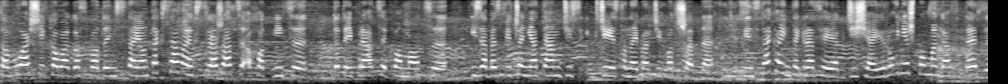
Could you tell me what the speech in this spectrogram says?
to właśnie koła gospodyń stają tak samo jak strażacy ochotnicy do tej pracy, pomocy i zabezpieczenia tam, gdzie, gdzie jest to najbardziej potrzebne. Więc taka integracja jak dzisiaj również pomaga wtedy,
